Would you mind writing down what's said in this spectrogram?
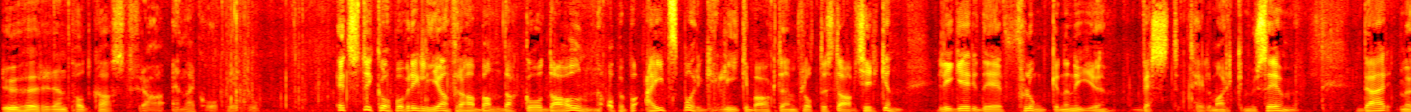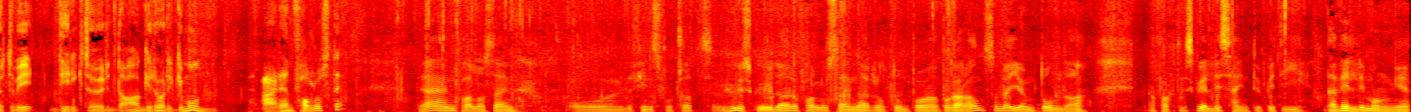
Du hører en podkast fra NRK P2. Et stykke oppover i lia fra Bandak og dalen, oppe på Eidsborg, like bak den flotte stavkirken, ligger det flunkende nye Vest-Telemark museum. Der møter vi direktør Dag Rorgemoen. Er det en fallostein? Det er en fallostein. Og det fins fortsatt husguder og fallosteiner rundt om på, på gårdene som er gjemt unna ja, faktisk veldig seint opp i tid. Det er veldig mange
